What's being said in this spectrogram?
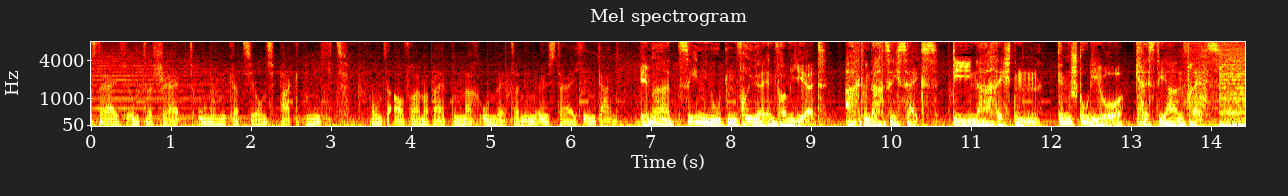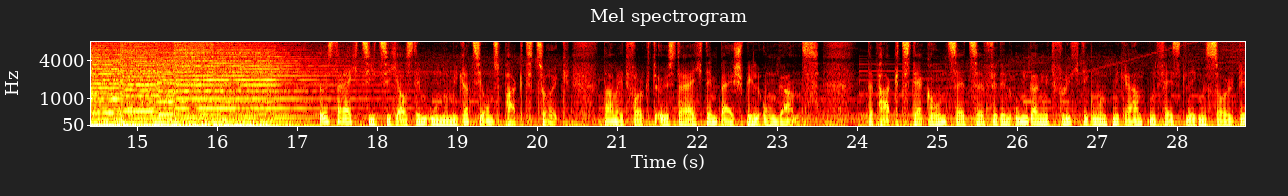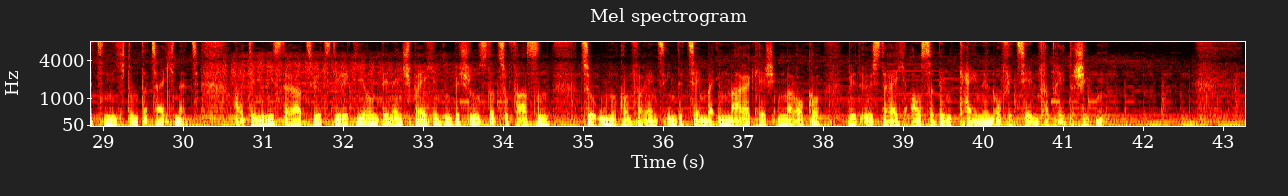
Österreich unterschreibt UNO-Migrationspakt nicht und Aufräumarbeiten nach Unwettern in Österreich im Gang. Immer zehn Minuten früher informiert. 88.6 Die Nachrichten. Im Studio Christian Fritz. Österreich zieht sich aus dem UNO-Migrationspakt zurück. Damit folgt Österreich dem Beispiel Ungarns. Der Pakt, der Grundsätze für den Umgang mit Flüchtigen und Migranten festlegen soll, wird nicht unterzeichnet. Heute im Ministerrat wird die Regierung den entsprechenden Beschluss dazu fassen. Zur UNO-Konferenz im Dezember in Marrakesch in Marokko wird Österreich außerdem keinen offiziellen Vertreter schicken.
